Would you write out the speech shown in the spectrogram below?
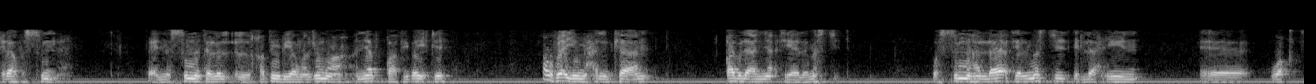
خلاف السنة فإن السنة للخطيب يوم الجمعة أن يبقى في بيته أو في أي محل كان قبل أن يأتي إلى المسجد. والسنة أن لا يأتي إلى المسجد إلا حين وقت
